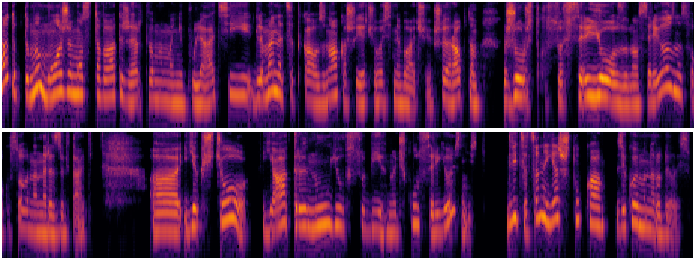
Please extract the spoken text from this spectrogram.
Та, Тобто ми можемо ставати жертвами маніпуляції. Для мене це така ознака, що я чогось не бачу. Якщо я раптом жорстко, серйозно, серйозно сфокусована на результаті. Якщо я треную в собі гнучку серйозність, дивіться, це не є штука, з якою ми народились,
